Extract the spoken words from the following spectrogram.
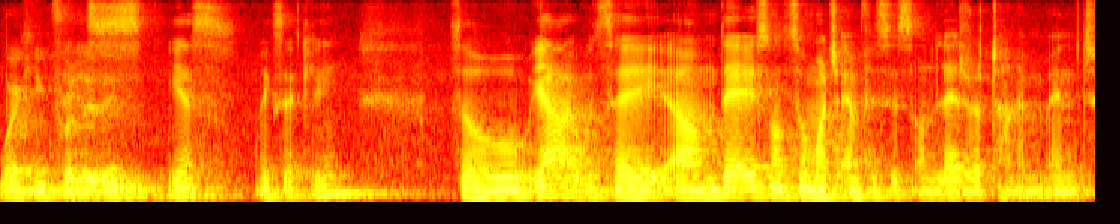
Working for a It's- living. Yes, exactly. So yeah, I would say um, there is not so much emphasis on leisure time, and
